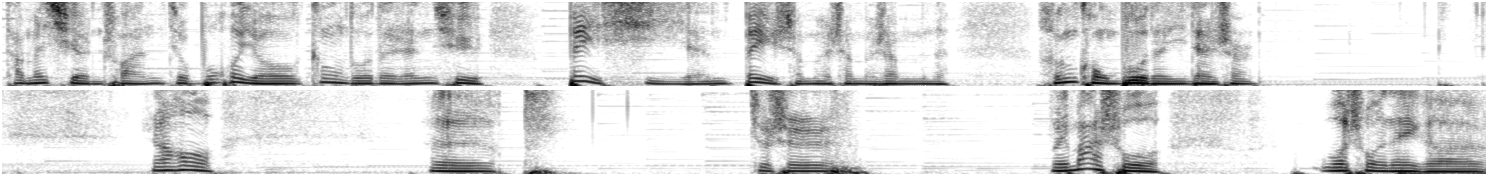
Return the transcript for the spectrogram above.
他们宣传，就不会有更多的人去被吸引，被什么什么什么的，很恐怖的一件事儿。然后，呃，就是为嘛说我说那个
